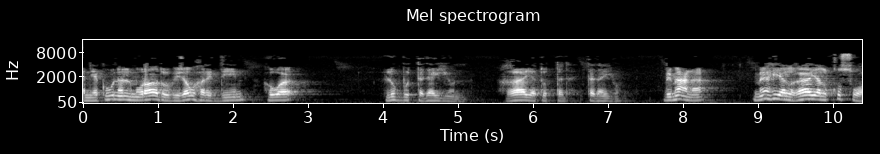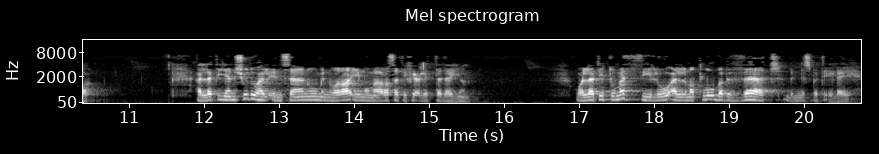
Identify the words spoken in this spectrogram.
أن يكون المراد بجوهر الدين هو لب التدين غاية التدين. بمعنى ما هي الغاية القصوى التي ينشدها الإنسان من وراء ممارسة فعل التدين والتي تمثل المطلوب بالذات بالنسبة إليه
